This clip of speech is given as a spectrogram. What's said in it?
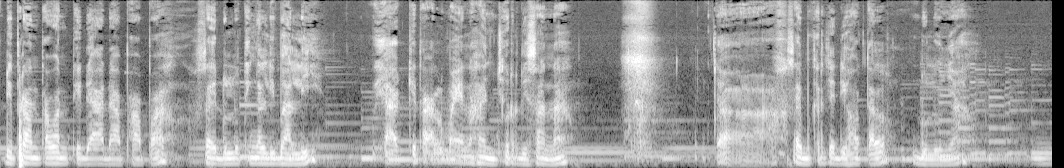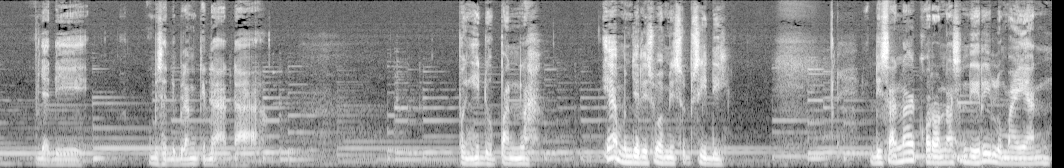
di perantauan tidak ada apa-apa. Saya dulu tinggal di Bali. Ya kita lumayan hancur di sana. Uh, saya bekerja di hotel dulunya. Jadi bisa dibilang tidak ada penghidupan lah. Ya menjadi suami subsidi di sana corona sendiri lumayan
